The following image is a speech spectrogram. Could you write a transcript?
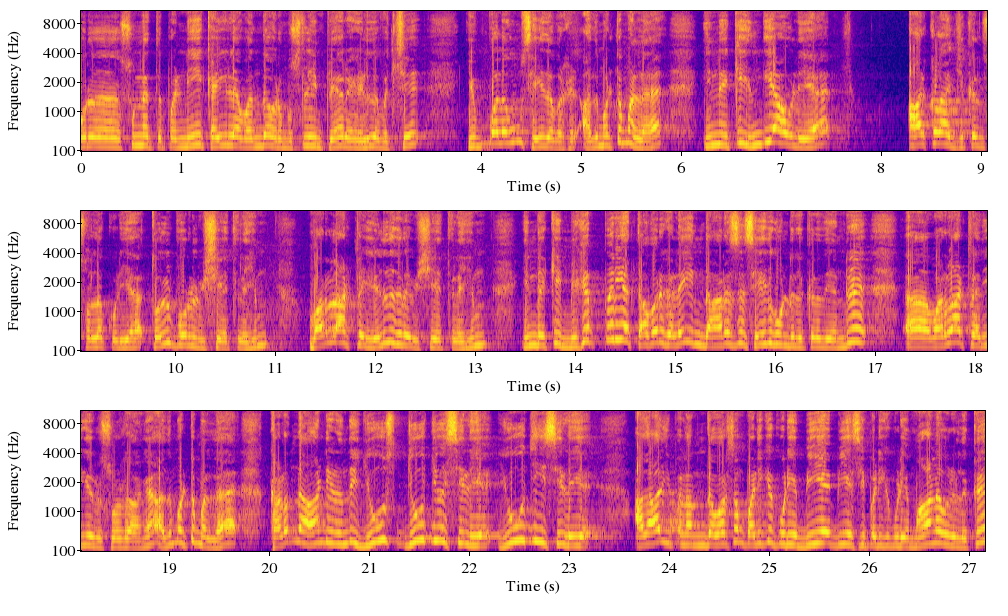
ஒரு சுண்ணத்து பண்ணி கையில் வந்து ஒரு முஸ்லீம் பேரை எழுத வச்சு இவ்வளவும் செய்தவர்கள். அது மட்டுமல்ல இன்னைக்கு இந்தியாவுடைய ஆர்கலாஜிக்கல் சொல்லக்கூடிய தொல்பொருள் விஷயத்திலையும் வரலாற்றை எழுதுகிற விஷயத்திலையும் இன்றைக்கு மிகப்பெரிய தவறுகளை இந்த அரசு செய்து கொண்டிருக்கிறது என்று வரலாற்று அறிஞர்கள் சொல்கிறாங்க அது மட்டுமல்ல கடந்த ஆண்டிலிருந்து யூஸ் யூஜிசிலேயே யூஜிசிலேயே அதாவது இப்போ நம்ம இந்த வருஷம் படிக்கக்கூடிய பிஏ பிஎஸ்சி படிக்கக்கூடிய மாணவர்களுக்கு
